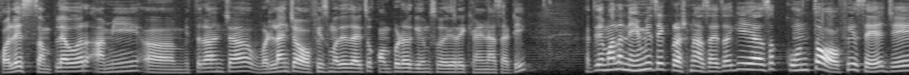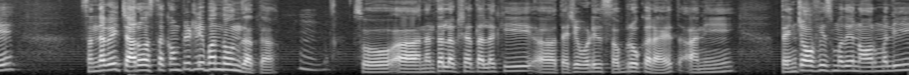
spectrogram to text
कॉलेज संपल्यावर आम्ही मित्रांच्या वडिलांच्या ऑफिसमध्ये जायचो कॉम्प्युटर गेम्स वगैरे खेळण्यासाठी. ते मला नेहमीच एक प्रश्न असायचा की हे असं कोणतं ऑफिस आहे जे संध्याकाळी चार वाजता कम्प्लिटली बंद होऊन जातं? सो नंतर लक्षात आलं की त्याचे वडील सब ब्रोकर आहेत आणि त्यांच्या ऑफिसमध्ये नॉर्मली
